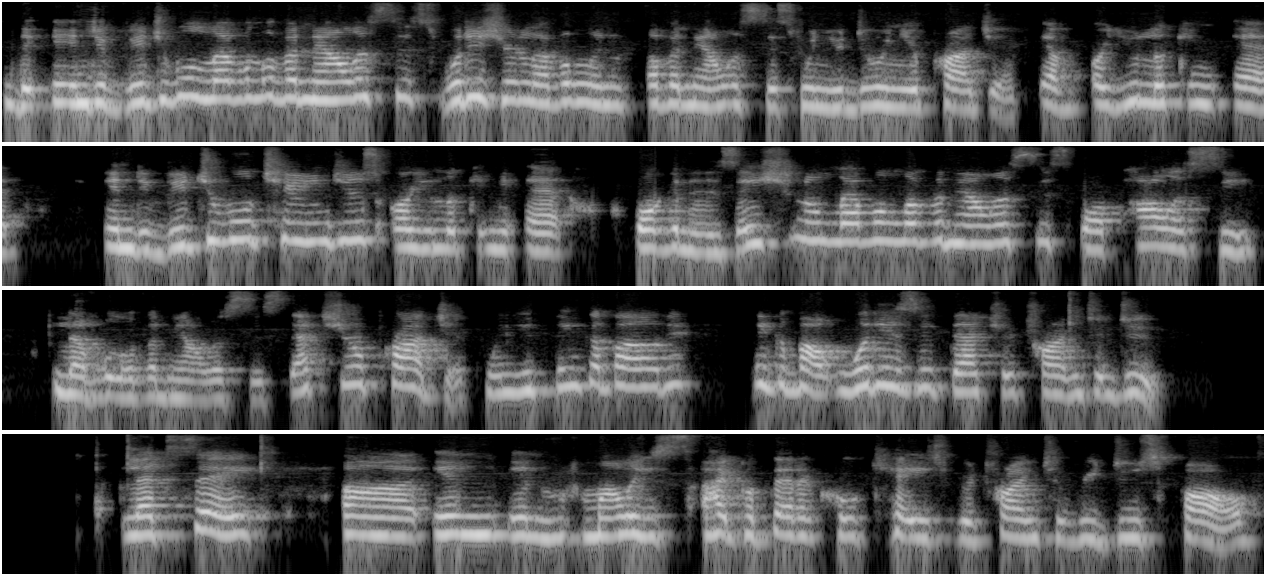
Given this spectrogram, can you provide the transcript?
the individual level of analysis. What is your level in- of analysis when you're doing your project? Are you looking at individual changes? Or are you looking at organizational level of analysis or policy level of analysis? That's your project. When you think about it, think about what is it that you're trying to do. Let's say uh, in, in Molly's hypothetical case, we're trying to reduce falls.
